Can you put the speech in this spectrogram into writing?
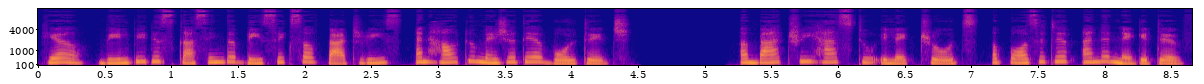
Here, we'll be discussing the basics of batteries and how to measure their voltage. A battery has two electrodes, a positive and a negative.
